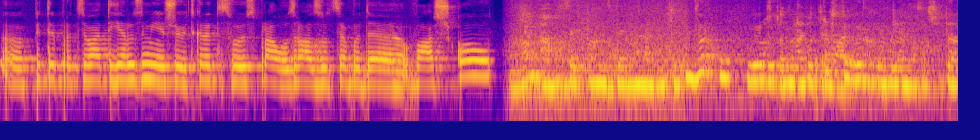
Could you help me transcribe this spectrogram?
е, піти працювати. Я розумію, що відкрити свою справу зразу це буде важко. Просто вверху тримаю.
